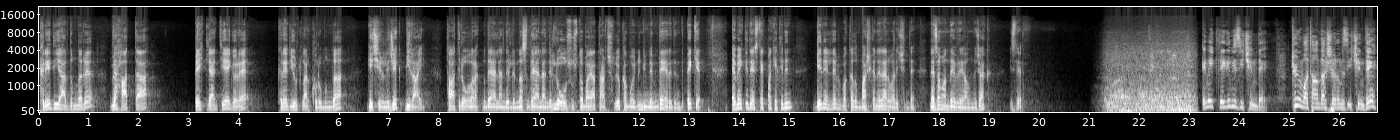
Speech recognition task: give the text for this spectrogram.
kredi yardımları ve hatta beklentiye göre Kredi Yurtlar Kurumu'nda geçirilecek bir ay tatil olarak mı değerlendirilir, nasıl değerlendirilir o hususta bayağı tartışılıyor. Kamuoyunun gündeminde yer edindi. Peki emekli destek paketinin geneline bir bakalım. Başka neler var içinde? Ne zaman devreye alınacak? İzleyelim. emeklerimiz için de tüm vatandaşlarımız için de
